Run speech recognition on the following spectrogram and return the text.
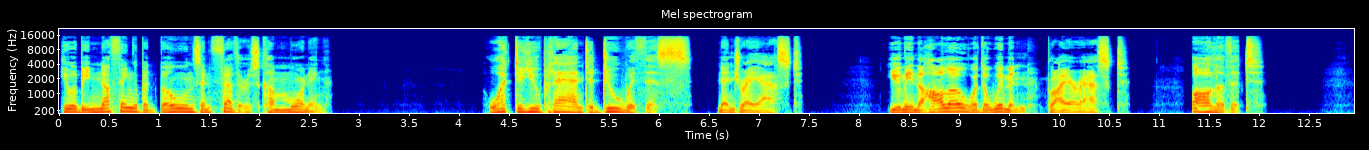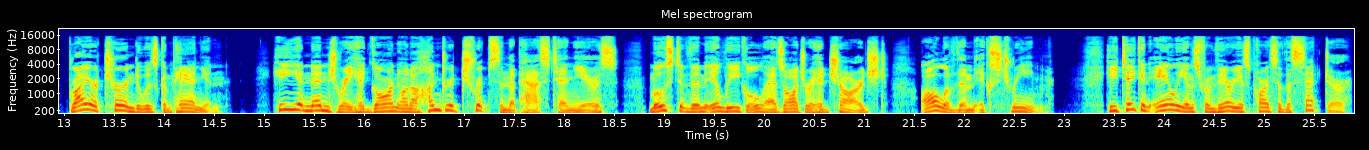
He would be nothing but bones and feathers come morning. What do you plan to do with this? Nendre asked. You mean the holo or the women? Briar asked. All of it. Briar turned to his companion. He and Nendre had gone on a hundred trips in the past ten years, most of them illegal, as Audra had charged, all of them extreme. He'd taken aliens from various parts of the sector,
